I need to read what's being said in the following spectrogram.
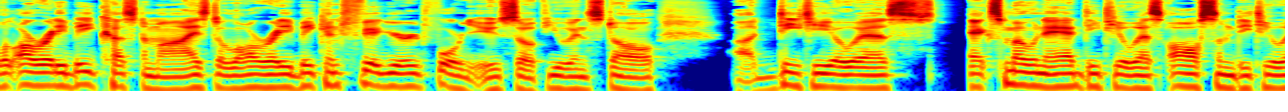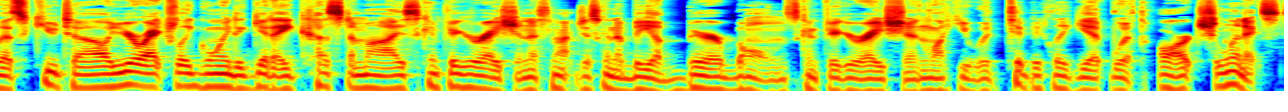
will already be customized, it'll already be configured for you. So if you install uh, DTOS Xmonad, DTOS Awesome, DTOS Qtile, you're actually going to get a customized configuration. It's not just going to be a bare bones configuration like you would typically get with Arch Linux.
